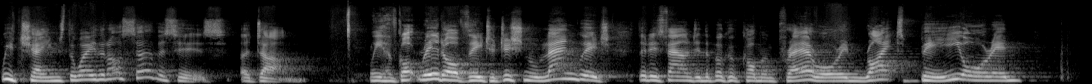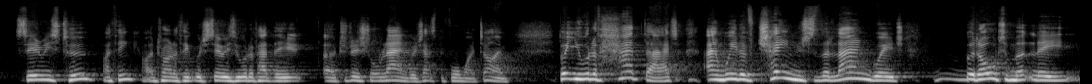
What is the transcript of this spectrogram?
We've changed the way that our services are done. We have got rid of the traditional language that is found in the Book of Common Prayer or in Rite B or in Series 2, I think. I'm trying to think which series you would have had the uh, traditional language. That's before my time. But you would have had that, and we'd have changed the language, but ultimately,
